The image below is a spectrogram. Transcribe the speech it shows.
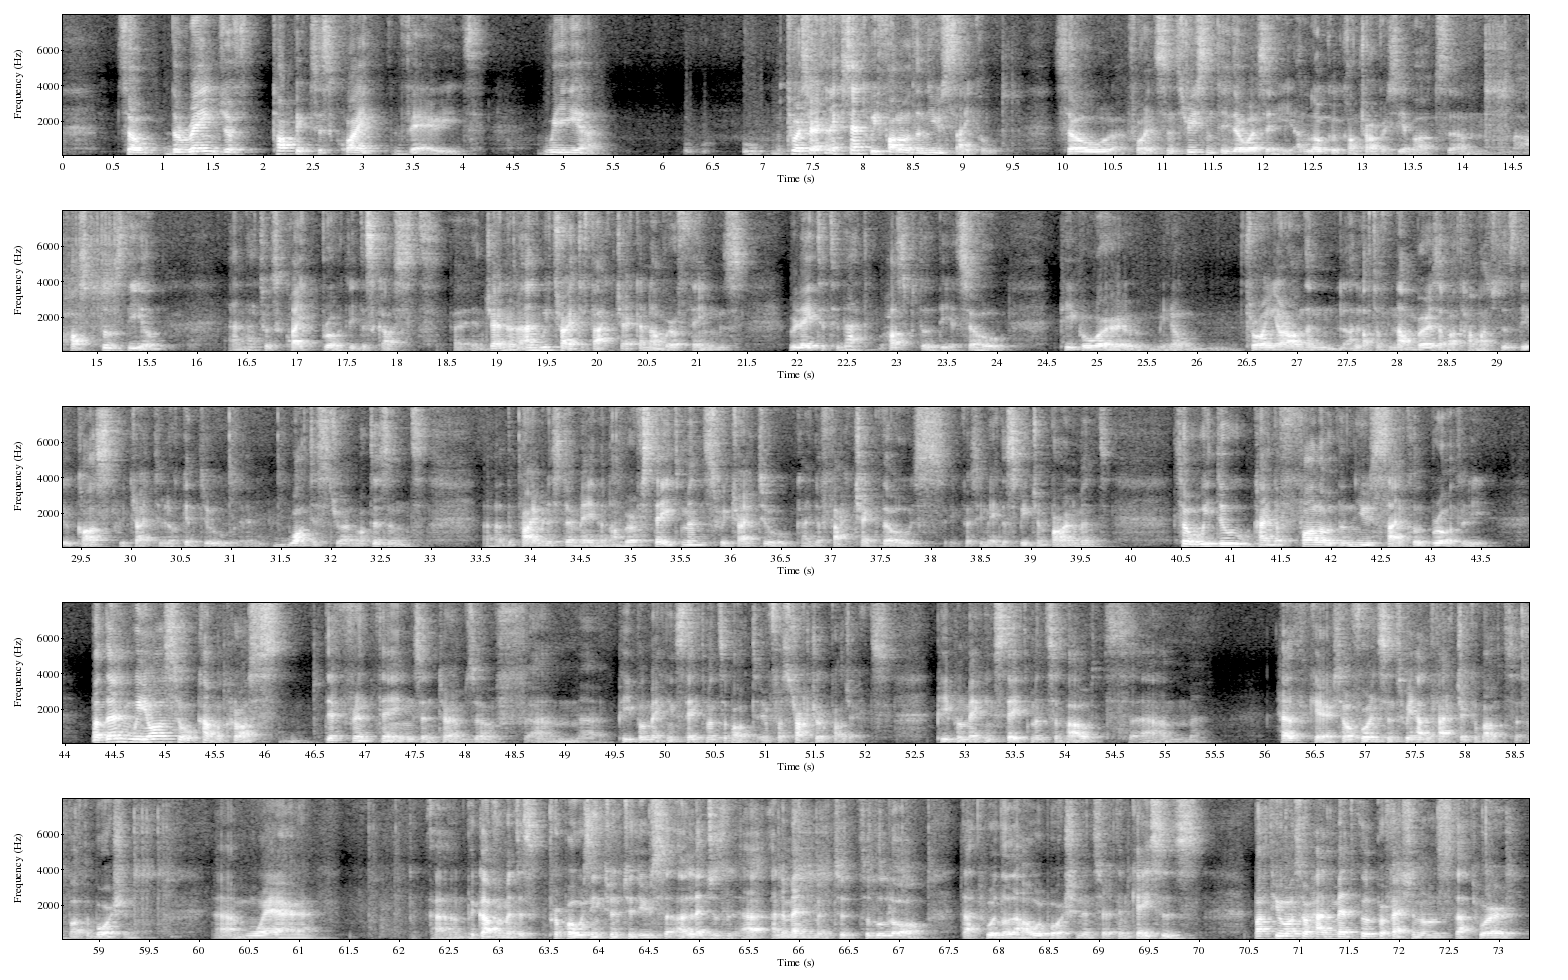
So the range of topics is quite varied. We, uh, to a certain extent, we follow the news cycle. So, for instance, recently there was a, a local controversy about um, a hospitals deal, and that was quite broadly discussed uh, in general. And we tried to fact check a number of things related to that hospital deal. So people were, you know, throwing around a lot of numbers about how much this deal cost. We tried to look into what is true and what isn't. Uh, the prime minister made a number of statements. We tried to kind of fact check those because he made a speech in parliament. So we do kind of follow the news cycle broadly. But then we also come across different things in terms of um, uh, people making statements about infrastructure projects, people making statements about um, healthcare. So, for instance, we had a fact check about about abortion, um, where um, the government is proposing to introduce a legis- uh, an amendment to, to the law that would allow abortion in certain cases. But you also had medical professionals that were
